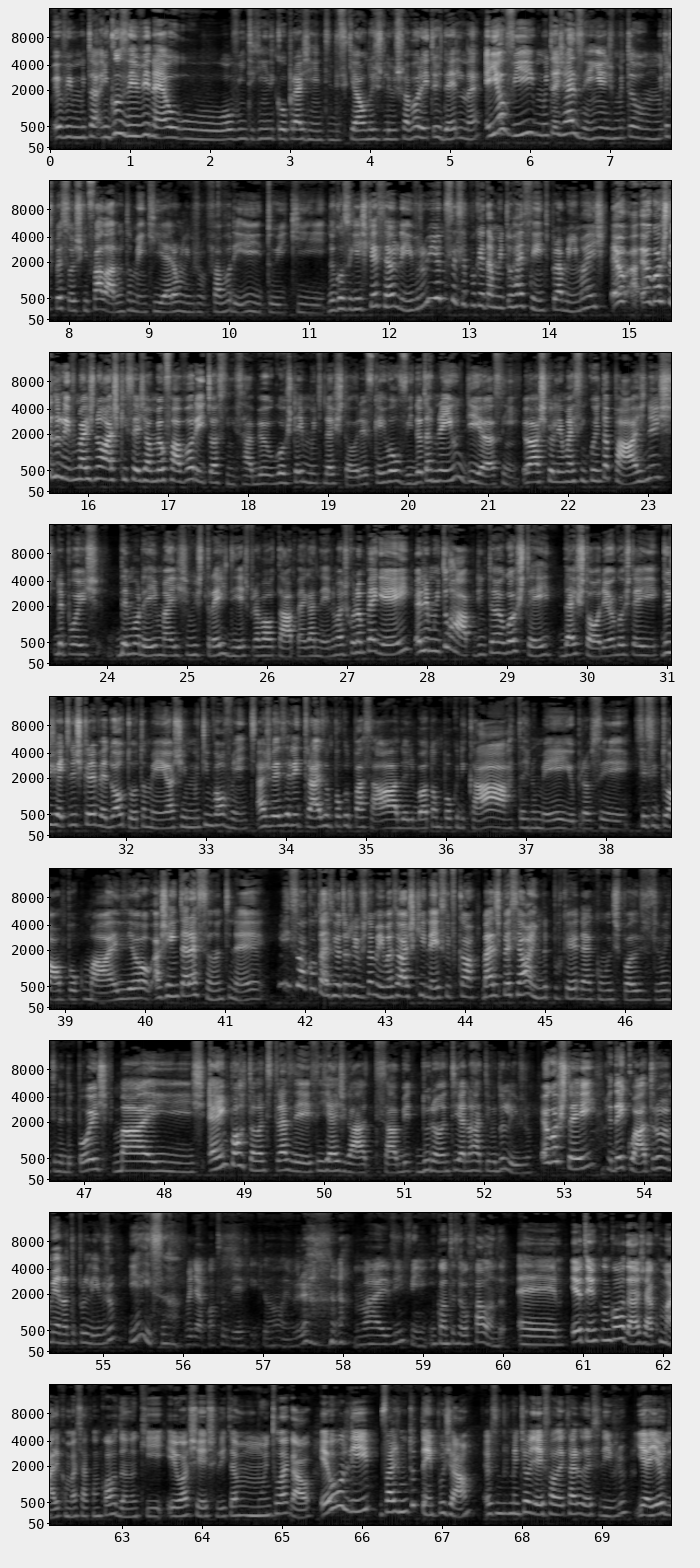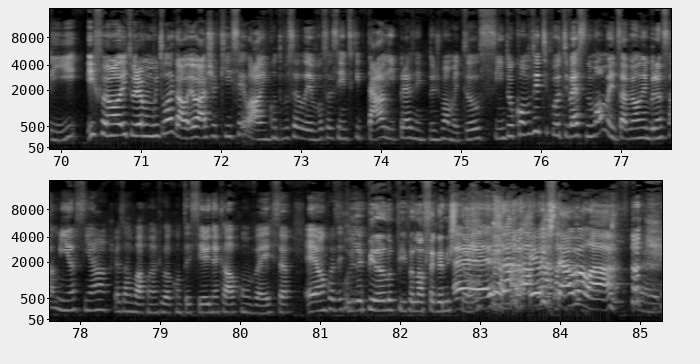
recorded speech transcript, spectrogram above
eu vi muita. Inclusive, né, o, o, ouvinte que indicou pra gente disse que é um dos livros favoritos dele, né? E eu vi muitas resenhas, muito, muitas pessoas que falaram também que era um livro favorito e que não conseguia esquecer o livro. E eu não sei se é porque tá muito recente pra mim, mas eu, eu gostei do livro, mas não acho que seja o meu favorito, assim, sabe? Eu gostei muito da história, eu fiquei envolvida. Eu terminei um dia, assim. Eu acho que eu li umas 50 páginas, depois demorei mais uns 3 dias para voltar a pegar nele, mas quando eu peguei, ele muito rápido, então eu gostei da história. Eu gostei do jeito de escrever do autor também. Eu achei muito envolvente. Às vezes ele traz um pouco do passado, ele bota um pouco de cartas no meio para você se situar um pouco mais. Eu achei interessante, né? Isso acontece em outros livros também, mas eu acho que nesse fica mais especial ainda, porque, né, com os spoilers vocês vão entender depois. Mas é importante trazer esses resgates, sabe? Durante a narrativa do livro. Eu gostei, eu dei 4 a minha nota pro livro, e é isso. Vou olhar quanto eu dei aqui, que eu não lembro. mas, enfim, enquanto eu vou falando. É, eu tenho que concordar já com o Mari, começar concordando que eu achei a escrita muito legal. Eu li faz muito tempo já. Eu simplesmente olhei e falei, quero ler esse livro. E aí eu li, e foi uma leitura muito legal eu acho que, sei lá, enquanto você lê, você sente que tá ali presente nos momentos. Eu sinto como se, tipo, eu tivesse no momento, sabe? É uma lembrança minha, assim, ah, eu tava lá quando aquilo aconteceu e naquela conversa. É uma coisa que. Fui pirando pipa no Afeganistão. É, eu estava lá.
